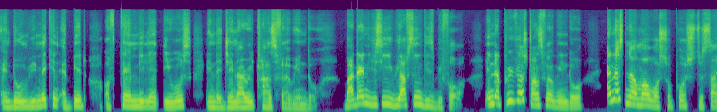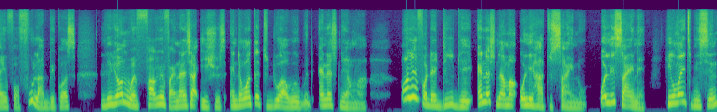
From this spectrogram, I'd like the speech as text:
and they will be making a bid of 10 million euros in the January transfer window. But then, you see, we have seen this before. In the previous transfer window, Ernest Nuamah was supposed to sign for Fulham because Lyon were having financial issues and they wanted to do away with Ernest Nuamah. Only for the D-Day, Ernest Nuamah only had to sign, oh, only signing. He went missing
